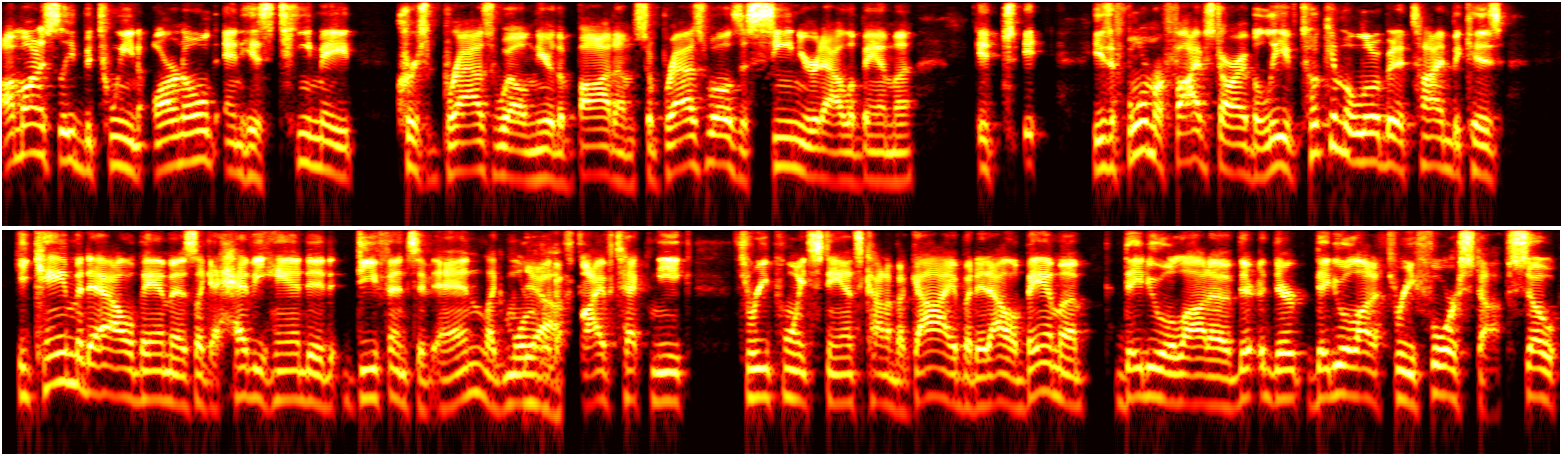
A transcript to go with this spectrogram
I'm honestly between Arnold and his teammate Chris Braswell near the bottom. So Braswell is a senior at Alabama. It, it he's a former five star, I believe. Took him a little bit of time because he came into Alabama as like a heavy-handed defensive end, like more yeah. like a five technique, three-point stance kind of a guy. But at Alabama, they do a lot of they're, they're they do a lot of three four stuff. So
